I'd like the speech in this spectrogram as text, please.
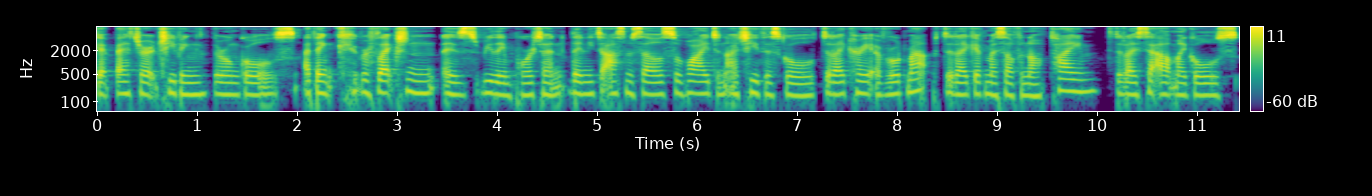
get better at achieving their own goals? I think reflection is really important. They need to ask themselves so, why didn't I achieve this goal? Did I create a roadmap? Did I give myself enough time? Did I set out my goals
